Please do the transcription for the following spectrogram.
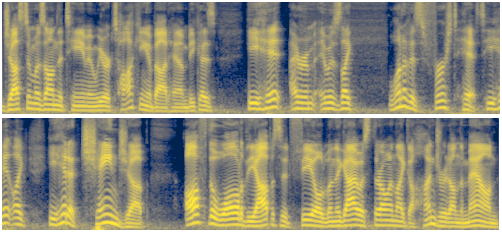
Justin was on the team and we were talking about him because he hit I rem- it was like one of his first hits. He hit like he hit a changeup off the wall to the opposite field when the guy was throwing like a 100 on the mound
